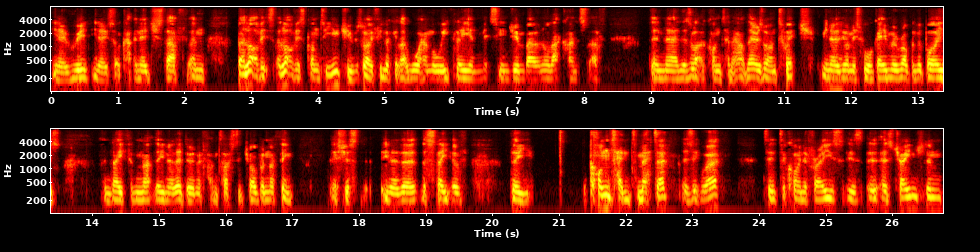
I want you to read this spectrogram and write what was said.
you know, re- you know, sort of cutting-edge stuff, and but a lot of it's a lot of it's gone to YouTube as well. If you look at like Warhammer Weekly and Mitzi and Jimbo and all that kind of stuff, then uh, there's a lot of content out there as well on Twitch. You know, the Honest War Gamer, Rob and the boys, and Nathan and that. You know, they're doing a fantastic job, and I think it's just you know the the state of the content meta, as it were, to, to coin a phrase, is has changed, and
